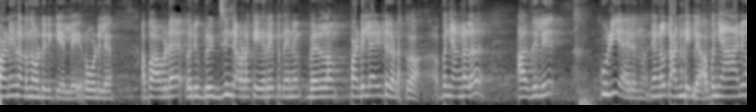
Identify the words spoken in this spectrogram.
പണി നടന്നുകൊണ്ടിരിക്കുകയല്ലേ റോഡിൽ അപ്പോൾ അവിടെ ഒരു ബ്രിഡ്ജിന്റെ അവിടെ കയറിയപ്പോഴത്തേനും വെള്ളം പടിലായിട്ട് കിടക്കുക. അപ്പോൾ ഞങ്ങൾ അതിൽ കുഴിയായിരുന്നു. ഞങ്ങൾ കണ്ടില്ല. അപ്പോൾ ഞാനും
